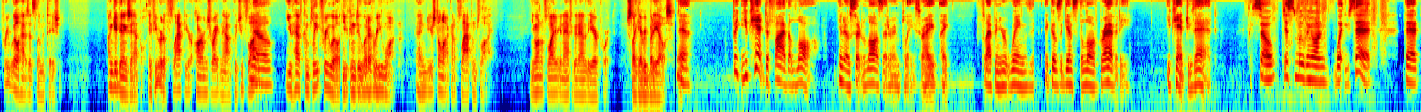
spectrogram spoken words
Free will has its limitation. I'll give you an example. If you were to flap your arms right now, could you fly? No. You have complete free will. You can do whatever you want, and you're still not going to flap and fly. You want to fly, you're going to have to go down to the airport, just like everybody else. Yeah. But you can't defy the law, you know, certain laws that are in place, right? Like flapping your wings, it goes against the law of gravity. You can't do that. So, just moving on what you said, that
